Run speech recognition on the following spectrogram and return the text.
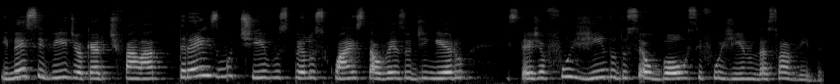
E nesse vídeo eu quero te falar três motivos pelos quais talvez o dinheiro esteja fugindo do seu bolso e fugindo da sua vida.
